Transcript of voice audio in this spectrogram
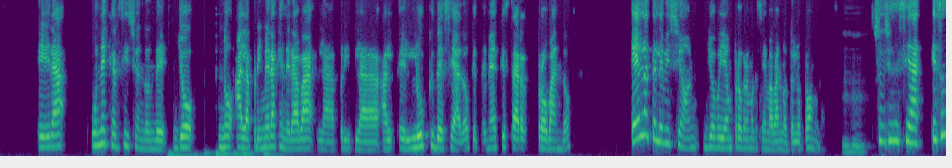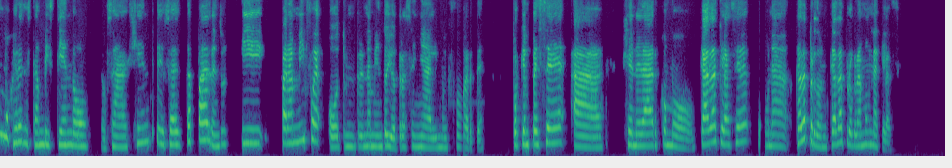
era un ejercicio en donde yo no a la primera generaba la, pri- la- al- el look deseado que tenía que estar probando. En la televisión yo veía un programa que se llamaba No te lo pongas. Ujú. Entonces yo decía, esas mujeres están vistiendo, o sea, gente, o sea, está padre. Entonces, y para mí fue otro entrenamiento y otra señal muy fuerte, porque empecé a generar como cada clase, una, cada, perdón, cada programa una clase.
